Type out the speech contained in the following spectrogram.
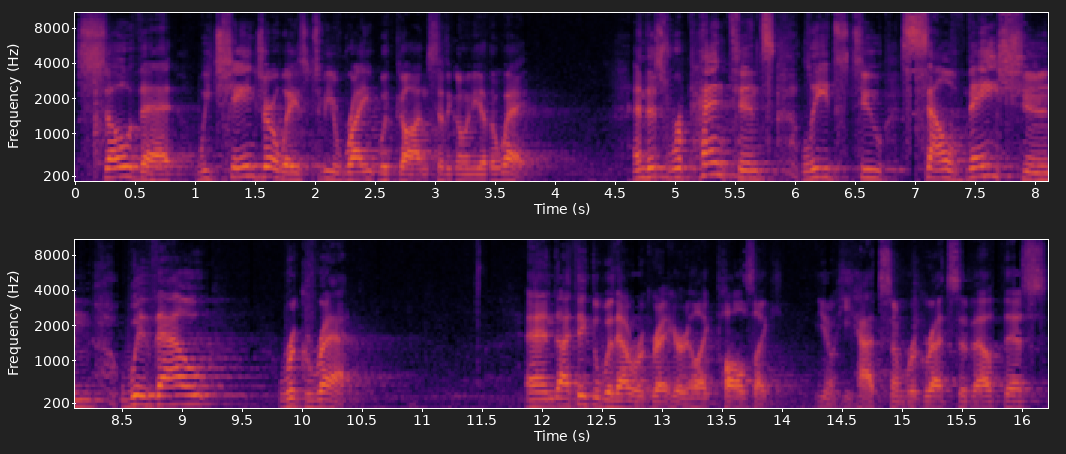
so that we change our ways to be right with God instead of going the other way. And this repentance leads to salvation without regret. And I think that without regret here, like Paul's like, you know, he had some regrets about this.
